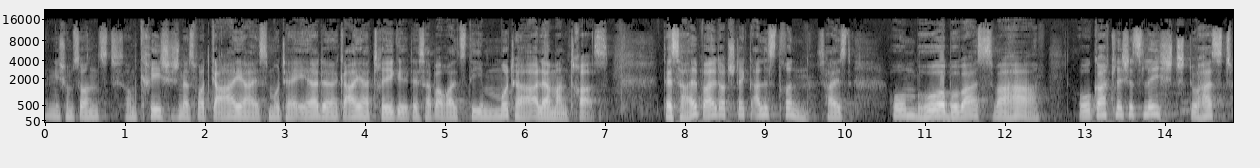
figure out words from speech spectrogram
Nicht umsonst, im Griechischen das Wort Gaia ist Mutter Erde. Gayatri gilt deshalb auch als die Mutter aller Mantras. Deshalb, weil dort steckt alles drin. Das heißt, Om Bhur Bhuva Swaha. O göttliches Licht, du hast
